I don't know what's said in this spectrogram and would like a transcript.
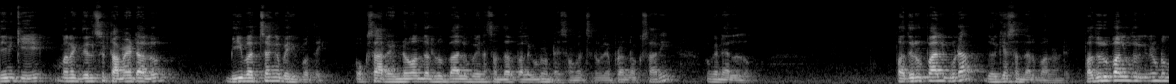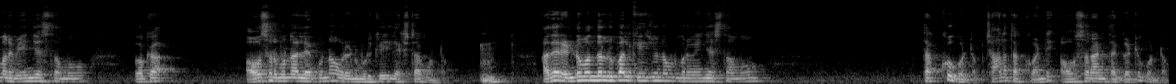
దీనికి మనకు తెలుసు టమాటాలు బీభత్సంగా పెరిగిపోతాయి. ఒకసారి రెండు వందల రూపాయలు పోయిన సందర్భాలు కూడా ఉంటాయి సంవత్సరంలో ఎప్పుడన్నా ఒకసారి ఒక నెలలో. పది రూపాయలు కూడా దొరికే సందర్భాలు ఉంటాయి. పది రూపాయలకు దొరికినప్పుడు మనం ఏం చేస్తాము? ఒక అవసరం ఉన్నా లేకున్నా ఒక రెండు మూడు కేజీలు ఎక్స్ట్రా కొంటాం. అదే రెండు వందల రూపాయలు కేజీ ఉన్నప్పుడు మనం ఏం చేస్తాము? తక్కువ కొంటాం. చాలా తక్కువ అంటే అవసరానికి తగ్గట్లు కొంటాం.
